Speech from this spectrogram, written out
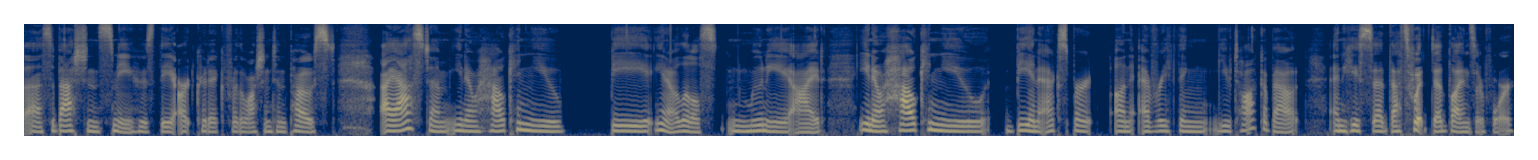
uh, Sebastian Smee, who's the art critic for the Washington Post. I asked him, you know, how can you be, you know, a little moony eyed, you know, how can you be an expert on everything you talk about? And he said, that's what deadlines are for.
